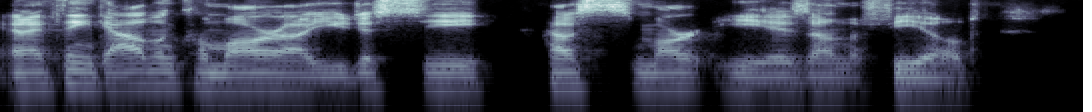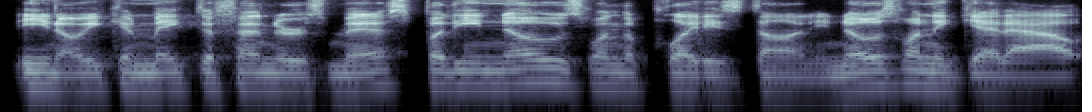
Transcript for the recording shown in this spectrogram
And I think Alvin Kamara, you just see how smart he is on the field you know, he can make defenders miss, but he knows when the play is done. He knows when to get out,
